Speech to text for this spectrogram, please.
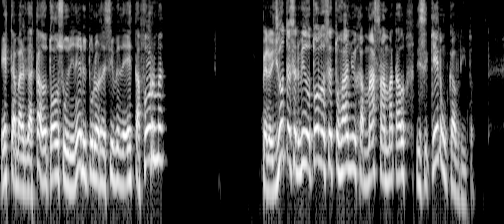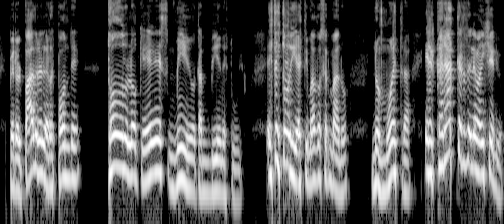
este ha malgastado todo su dinero y tú lo recibes de esta forma. Pero yo te he servido todos estos años y jamás has matado ni siquiera un cabrito. Pero el padre le responde, todo lo que es mío también es tuyo. Esta historia, estimados hermanos, nos muestra el carácter del Evangelio,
